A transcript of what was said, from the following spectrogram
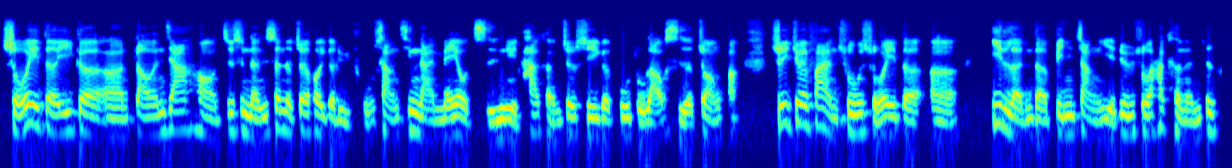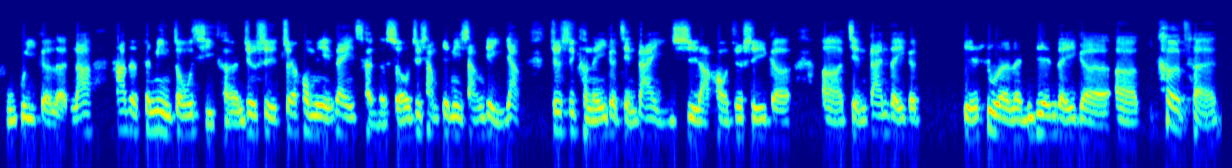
所谓的一个呃老人家哈，就是人生的最后一个旅途上，竟然没有子女，他可能就是一个孤独老死的状况，所以就会发展出所谓的呃一人的殡葬业，就是说他可能就是服务一个人，那他的生命周期可能就是最后面那一层的时候，就像便利商店一样，就是可能一个简单仪式，然后就是一个呃简单的一个结束了人间的一个呃课程，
